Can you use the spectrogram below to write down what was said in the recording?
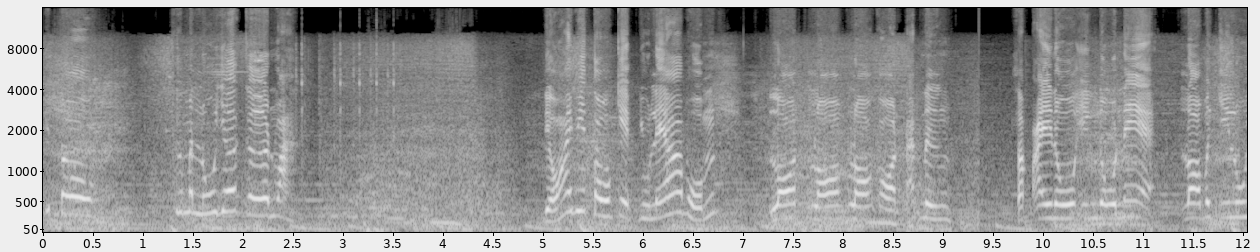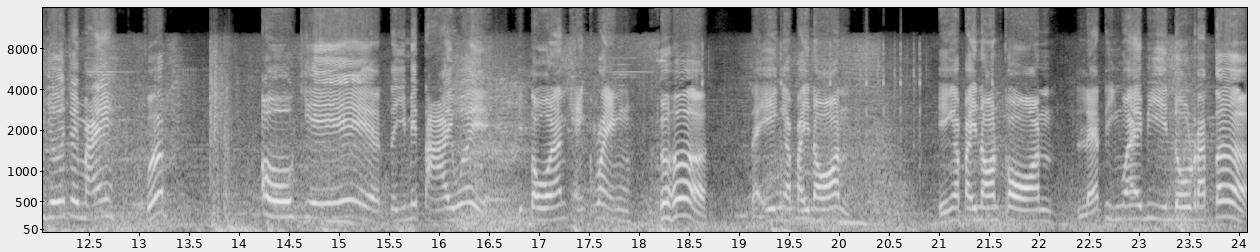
พี่โต คือมันรู้เยอะเกินว่ะ เดี๋ยวให้พี่โตเก็บอยู่แล้วครับผม รอรอรอก่อนแป๊บหนึ่งสไปโนเองโดนแน่ รอเมื่อกี้รู้เยอะใช่ไหมปึ๊บโอเค แตีไม่ตายเว้ยพี่โตนั้นแข็งแกร่งเฮ้อแต่เองอะไปนอน เองอะไปนอนก่อน และทิ้งไว้ให้พี่อินโดรัปเตอร์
